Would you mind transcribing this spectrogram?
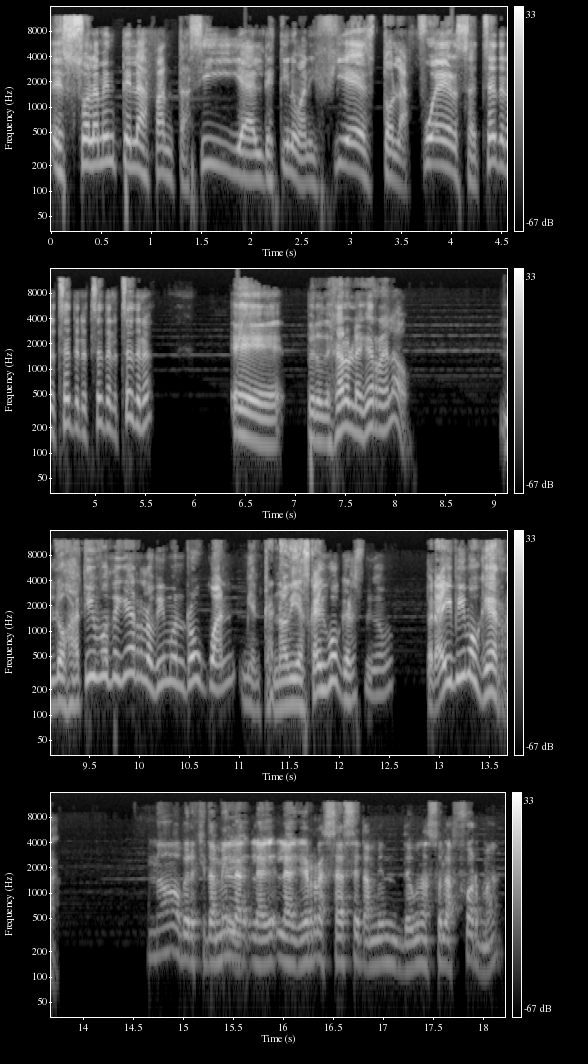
es solamente la fantasía, el destino manifiesto, la fuerza, etcétera, etcétera, etcétera, etcétera. Eh, pero dejaron la guerra de lado. Los atisbos de guerra los vimos en Rogue One, mientras no había Skywalkers, digamos, pero ahí vimos guerra. No, pero es que también la, la- la guerra se hace también de una sola forma,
